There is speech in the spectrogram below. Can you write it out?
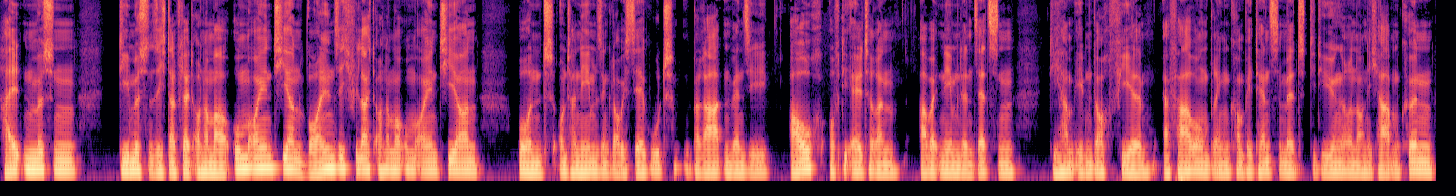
halten müssen. Die müssen sich dann vielleicht auch nochmal umorientieren, wollen sich vielleicht auch nochmal umorientieren. Und Unternehmen sind, glaube ich, sehr gut beraten, wenn sie auch auf die älteren Arbeitnehmenden setzen, die haben eben doch viel Erfahrung, bringen Kompetenzen mit, die die Jüngeren noch nicht haben können.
